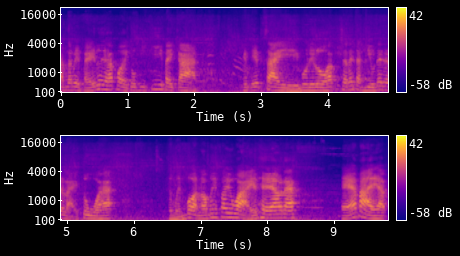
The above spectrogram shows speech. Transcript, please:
ทำดาเมจไปเรื่อยครับ ปล่อยตัวพิกี้ไปกาด MF ใส่โมเดโลครับ จะได้จัดฮิวได้หลายตัวฮะ แต่เหมือนบอดเราไม่ค่อยไหวแล้วนะแพ้ไปครับ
